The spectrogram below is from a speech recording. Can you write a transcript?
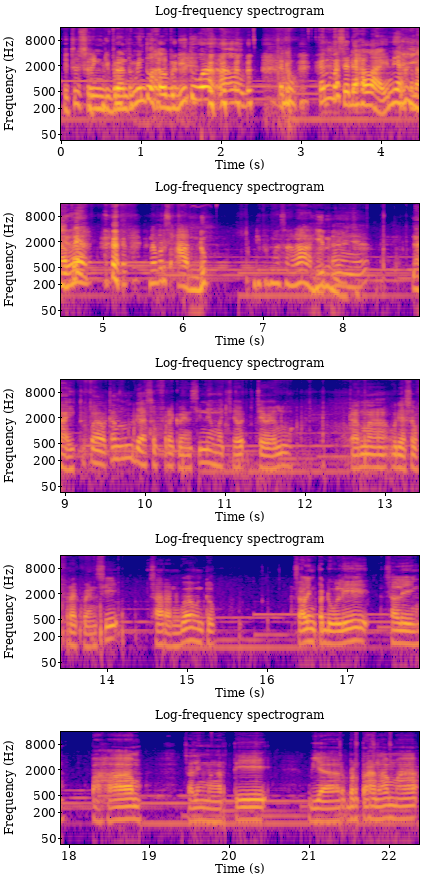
itu sering diberantemin tuh hal begitu wah. Ah, Aduh kan masih ada hal lain ya kenapa Iya. ya? kenapa harus anduk dipermasalahin Makanya. Nah itu pal kan lu udah sefrekuensi nih sama cewek, cewek lu. Karena udah sefrekuensi Saran gua untuk Saling peduli Saling paham Saling mengerti Biar bertahan lama.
